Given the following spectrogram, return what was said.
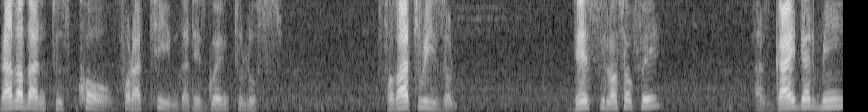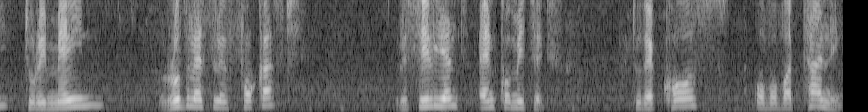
rather than to score for a team that is going to lose. For that reason, this philosophy has guided me to remain ruthlessly focused, resilient, and committed to the cause of overturning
